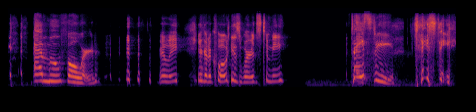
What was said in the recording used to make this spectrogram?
and move forward. really? You're gonna quote his words to me? Tasty. Tasty.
